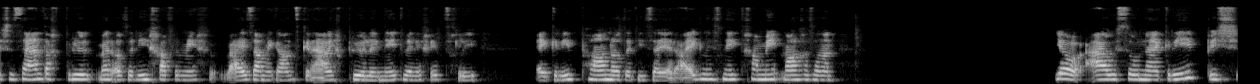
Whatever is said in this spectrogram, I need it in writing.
schlussendlich brüllt man, also ich kann für mich, weiss auch ganz genau, ich brülle nicht, weil ich jetzt ein bisschen eine Grippe habe oder dieses Ereignis nicht mitmachen kann, sondern ja, auch so eine Grippe ist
